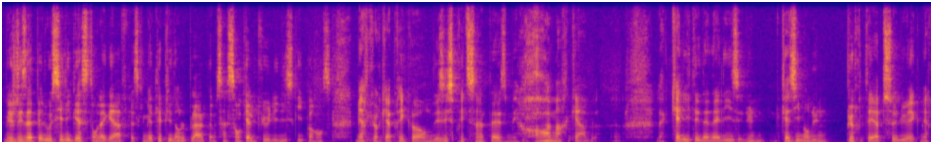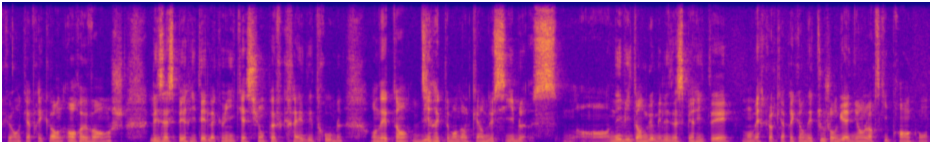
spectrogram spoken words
mais je les appelle aussi les Gaston Lagaffe, parce qu'ils mettent les pieds dans le plat, comme ça, sans calcul, ils disent ce qu'ils pensent. Mercure capricorne, des esprits de synthèse, mais remarquables. Hein. La qualité d'analyse est quasiment d'une pureté absolue avec Mercure en Capricorne. En revanche, les aspérités de la communication peuvent créer des troubles en étant directement dans le cœur de cible, en évitant de gommer les aspérités. Mon Mercure Capricorne est toujours gagnant lorsqu'il prend en compte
